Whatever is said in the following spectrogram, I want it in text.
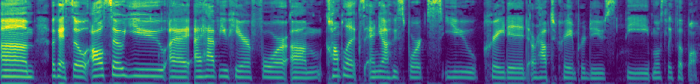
Um, okay, so also you, I, I have you here for um, Complex and Yahoo Sports. You created or helped to create and produce the mostly football.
